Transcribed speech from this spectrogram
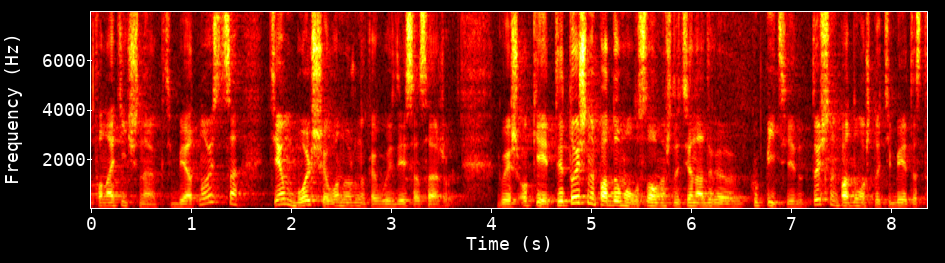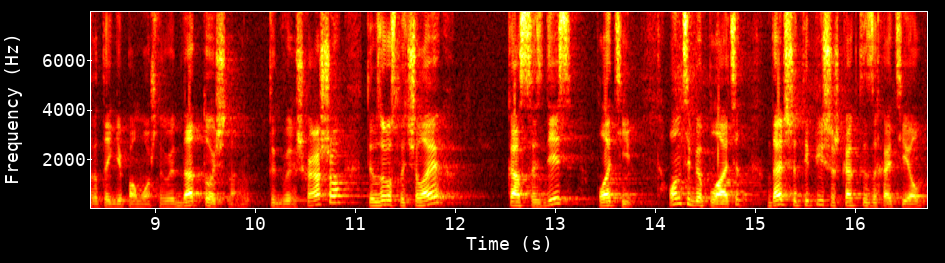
фанатично к тебе относится, тем больше его нужно как бы здесь осаживать. Говоришь, окей, ты точно подумал, условно, что тебе надо купить, и точно подумал, что тебе эта стратегия поможет? Он говорит, да, точно. Ты говоришь, хорошо, ты взрослый человек, касса здесь, плати. Он тебе платит, дальше ты пишешь, как ты захотел,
